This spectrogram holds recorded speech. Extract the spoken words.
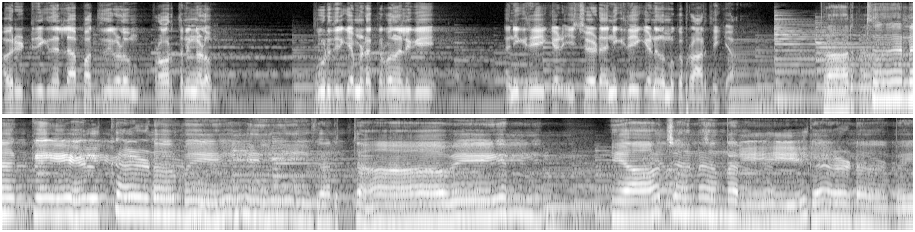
അവരിട്ടിരിക്കുന്ന എല്ലാ പദ്ധതികളും പ്രവർത്തനങ്ങളും പൂർത്തീകരിക്കാൻ നമ്മുടെ കൃപ നൽകി അനുഗ്രഹിക്ക ഈശോയുടെ അനുഗ്രഹിക്കണം നമുക്ക് പ്രാർത്ഥിക്കാം. പ്രാർത്ഥന കേൾക്കണമേ കർത്താവേൻ യാചന നൽകണമേ.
